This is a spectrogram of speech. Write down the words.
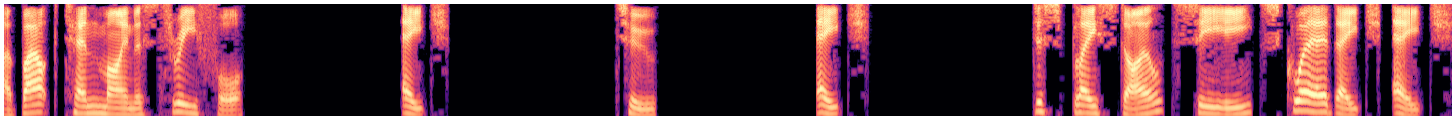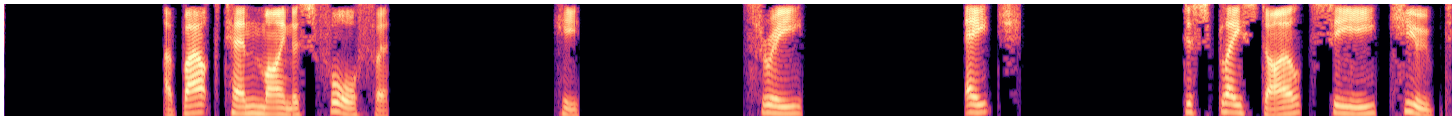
About 10 minus 3 4 H. 2 H. Display style CE squared H H. About 10 minus 4 for he. 3 h. Display style c cubed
